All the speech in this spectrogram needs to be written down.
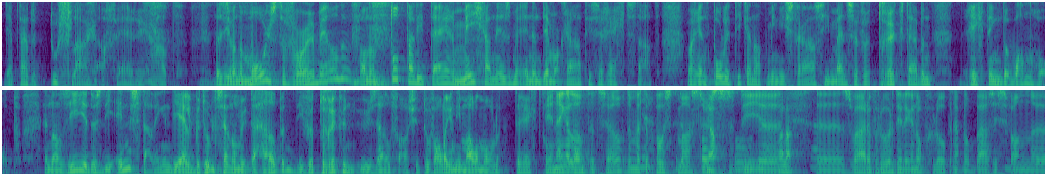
Je hebt daar de toeslagenaffaire gehad. Dat is een van de mooiste voorbeelden van een totalitair mechanisme in een democratische rechtsstaat, waarin politiek en administratie mensen verdrukt hebben richting de wanhoop. En dan zie je dus die instellingen, die eigenlijk bedoeld zijn om u te helpen, die verdrukken u zelf als je toevallig in die malle molen terechtkomt. In Engeland hetzelfde met de postmasters, die uh, uh, zware veroordelingen opgelopen hebben op basis van uh,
